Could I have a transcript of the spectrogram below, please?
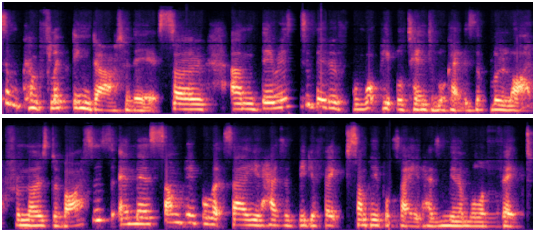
some conflicting data there. So um, there is a bit of what people tend to look at is the blue light from those devices, and there's some people that say it has a big effect. Some people say it has minimal effect,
